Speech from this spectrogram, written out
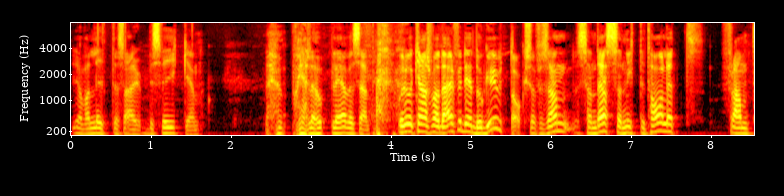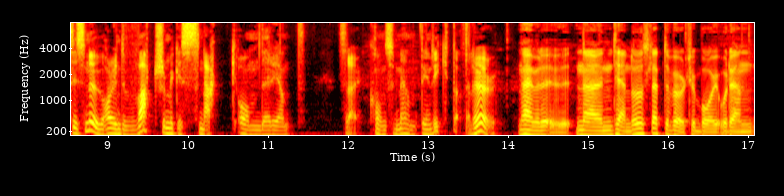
jag var lite så här besviken på hela upplevelsen. Och det kanske var därför det dog ut också, för sen, sen dess, 90-talet fram tills nu, har det inte varit så mycket snack om det rent sådär konsumentinriktat, eller hur? Nej, men det, när Nintendo släppte Virtual Boy och den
